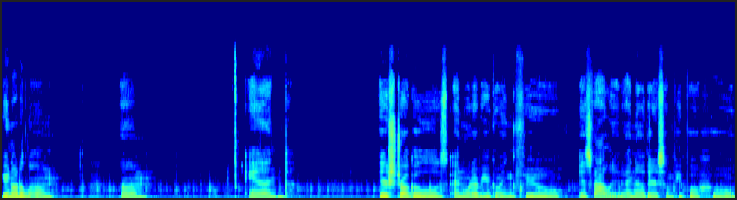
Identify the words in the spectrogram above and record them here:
you're not alone. Um, and your struggles and whatever you're going through is valid. I know there are some people who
